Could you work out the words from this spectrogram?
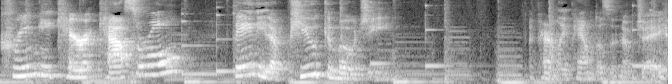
creamy carrot casserole, they need a puke emoji. Apparently Pam doesn't know Jay.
